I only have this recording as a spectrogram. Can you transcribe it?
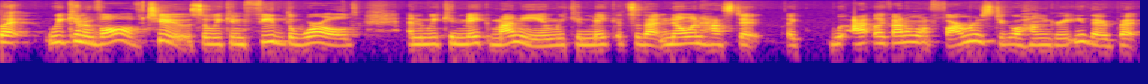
but we can evolve too. So we can feed the world and we can make money and we can make it so that no one has to like I, like I don't want farmers to go hungry either but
